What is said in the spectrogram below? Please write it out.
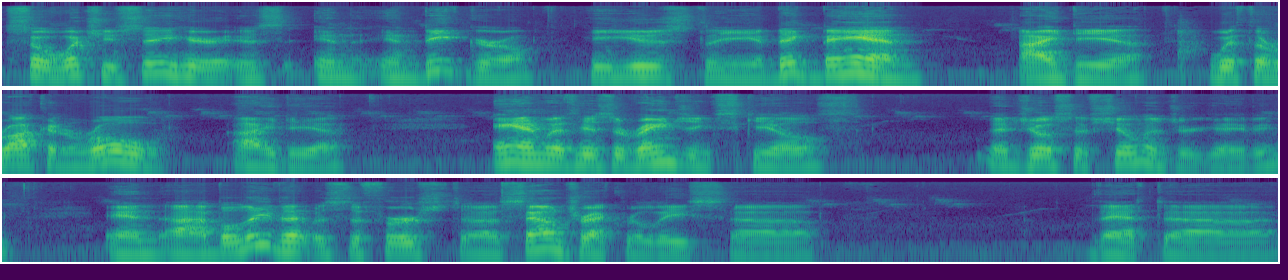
so what you see here is in, in Beat Girl, he used the big band idea with the rock and roll idea and with his arranging skills that Joseph Schillinger gave him. And I believe that was the first uh, soundtrack release uh, that uh,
